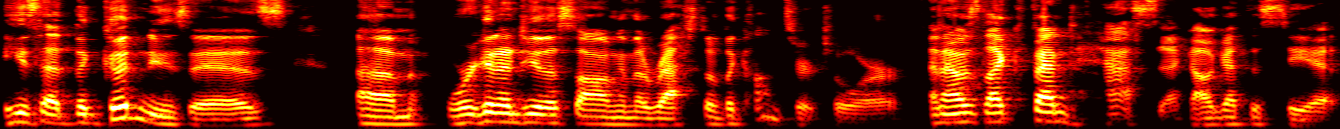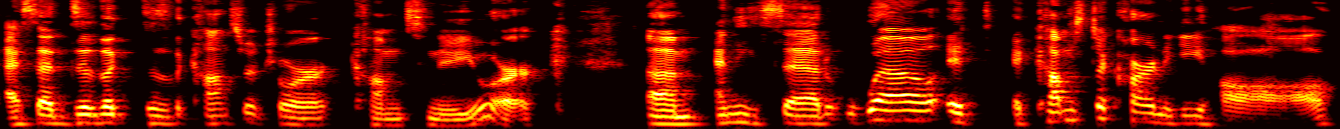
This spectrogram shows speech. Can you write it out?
he said, The good news is um, we're going to do the song in the rest of the concert tour. And I was like, Fantastic. I'll get to see it. I said, the, Does the concert tour come to New York? Um, and he said, Well, it, it comes to Carnegie Hall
